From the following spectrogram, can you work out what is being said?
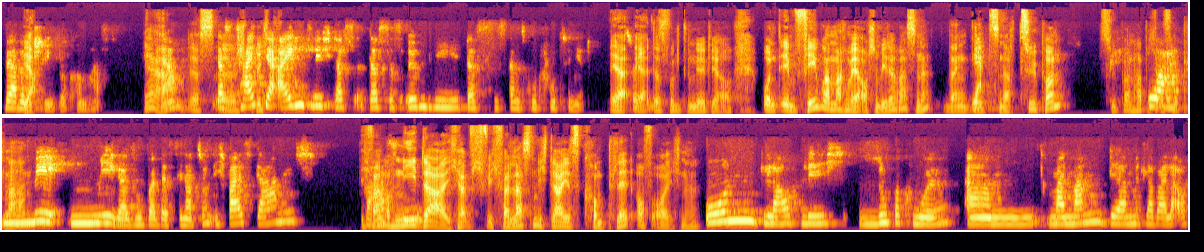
Werbebudget ja. bekommen hast. Ja, ja? das, das äh, zeigt ja eigentlich, dass, dass das irgendwie, dass das ganz gut funktioniert. Ja, so ja, das funktioniert ja auch. Und im Februar machen wir auch schon wieder was, ne? Dann geht's ja. nach Zypern. Zypern habe ich auf dem Plan. Me mega super Destination. Ich weiß gar nicht, ich war noch nie da. Ich, hab, ich, ich verlasse mich da jetzt komplett auf euch. Ne? Unglaublich, super cool. Ähm, mein Mann, der mittlerweile auch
